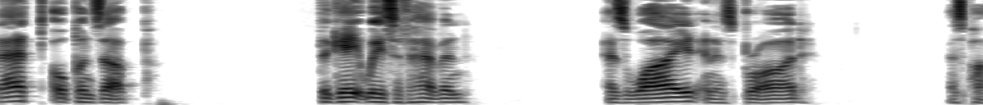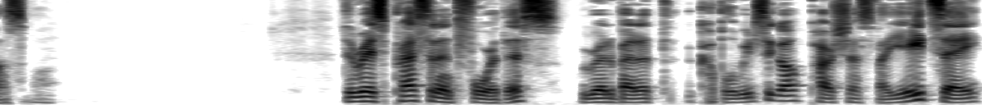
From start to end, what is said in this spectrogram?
That opens up the gateways of heaven as wide and as broad as possible. There is precedent for this. We read about it a couple of weeks ago, Parshas Vayetze.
